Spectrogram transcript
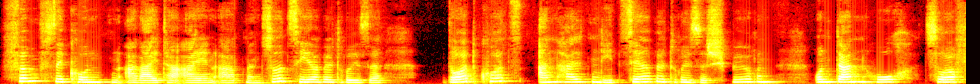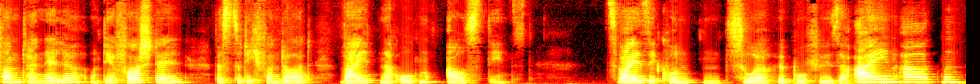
fünf Sekunden weiter einatmen zur Zirbeldrüse, dort kurz anhalten, die Zirbeldrüse spüren und dann hoch zur Fontanelle und dir vorstellen, dass du dich von dort weit nach oben ausdehnst. Zwei Sekunden zur Hypophyse einatmen,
